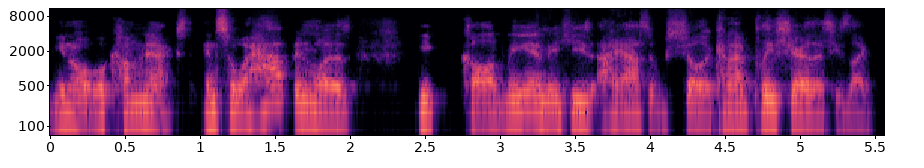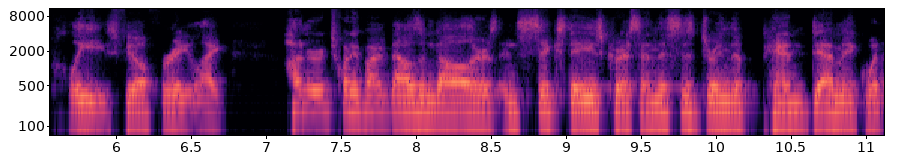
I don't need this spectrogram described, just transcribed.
you know, what will come next. And so what happened was he called me and he's, I asked him, Sheila, can I please share this? He's like, please feel free. Like, $125,000 in six days, Chris. And this is during the pandemic when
